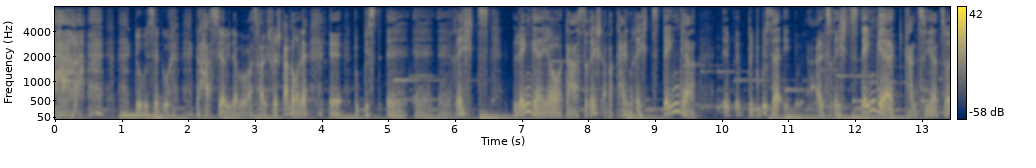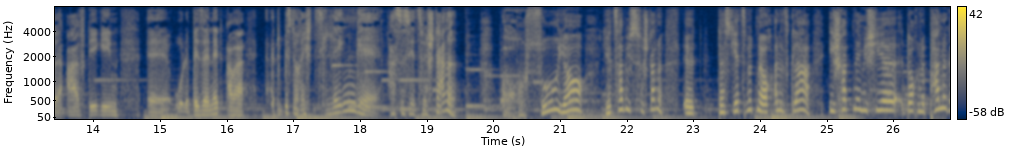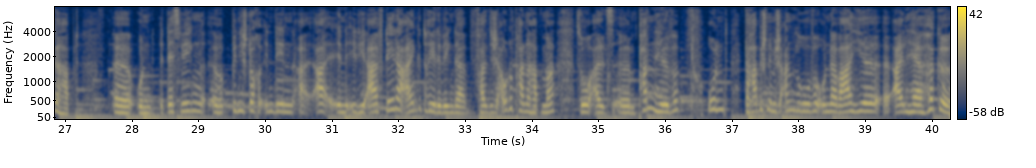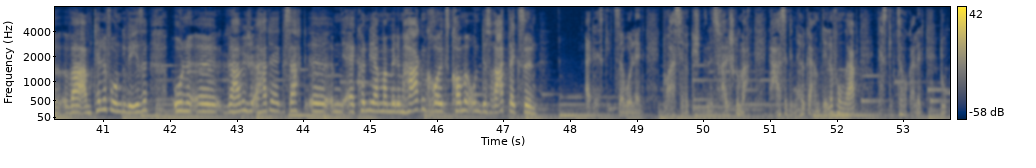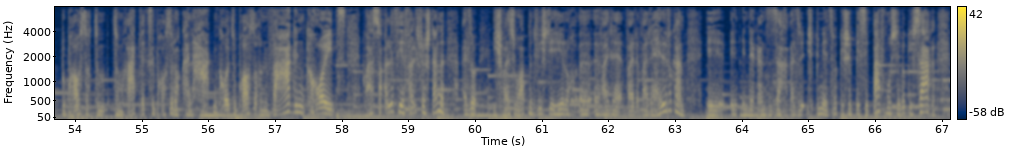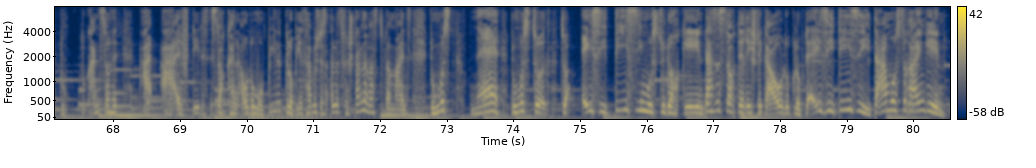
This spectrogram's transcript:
du bist ja gut. Da hast du ja wieder was falsch verstanden, oder? Äh, du bist äh, äh, äh, Rechtslenker, ja, da hast du recht, aber kein Rechtsdenker. Äh, äh, du bist ja äh, als Rechtsdenker kannst du ja zur AfD gehen äh, oder besser nicht, aber du bist doch Rechtslenker. Hast du es jetzt verstanden? Ach so, ja, jetzt habe ich's verstanden. Äh, das jetzt wird mir auch alles klar. Ich hatte nämlich hier doch eine Panne gehabt. Äh, und deswegen äh, bin ich doch in den in, in die AfD da eingetreten wegen der falls ich Autopanne hab mal so als äh, Pannenhilfe und da habe ich nämlich angerufen und da war hier äh, ein Herr Höcke war am Telefon gewesen und äh, da habe ich hat er gesagt äh, er könnte ja mal mit dem Hakenkreuz kommen und das Rad wechseln Ah, das gibt's doch wohl nicht. Du hast ja wirklich alles falsch gemacht. Da hast du den Höcker am Telefon gehabt. Das gibt's doch gar nicht. Du, du brauchst doch zum, zum Radwechsel brauchst du doch kein Hakenkreuz, du brauchst doch ein Wagenkreuz. Du hast doch alles hier falsch verstanden. Also, ich weiß überhaupt nicht, wie ich dir hier noch äh, äh weiter, weiter, weiter helfen kann äh, in, in der ganzen Sache. Also, ich bin jetzt wirklich ein bisschen baff, muss ich dir wirklich sagen. Du kannst doch nicht A AfD, das ist doch kein Automobilclub. Jetzt habe ich das alles verstanden, was du da meinst. Du musst, nee, du musst zur, zur ACDC musst du doch gehen. Das ist doch der richtige Auto. Autoclub, der ACDC, da musst du reingehen.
